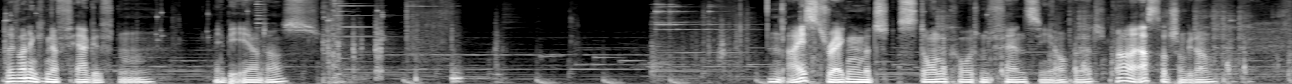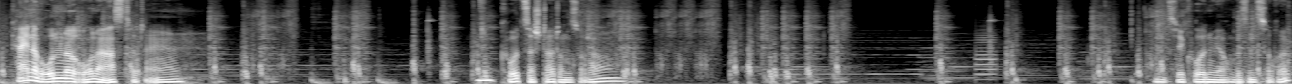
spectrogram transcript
Oder wir wollen den Gegner vergiften. Maybe eher das. Ein Ice Dragon mit Stone Cold und Fancy auch wert. Ah, Astrid schon wieder. Keine Runde ohne Astrid, ey. Code zerstört uns, oder? Jetzt wir coden wir auch ein bisschen zurück.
